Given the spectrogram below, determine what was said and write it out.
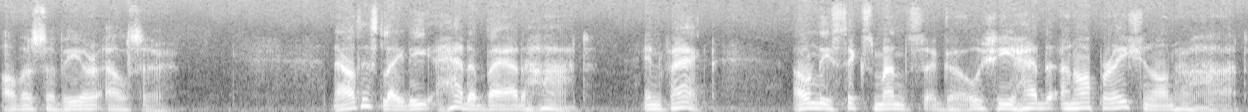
of a severe ulcer. Now, this lady had a bad heart. In fact, only six months ago she had an operation on her heart,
